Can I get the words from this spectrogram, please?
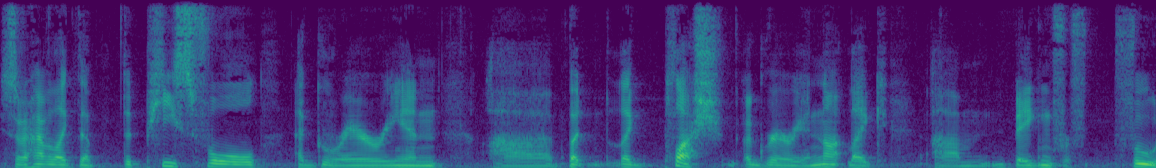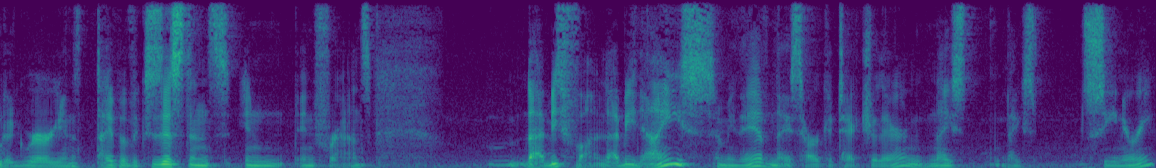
sort of have like the the peaceful agrarian, uh, but like plush agrarian, not like um, begging for f- food agrarian type of existence in in France. That'd be fun. That'd be nice. I mean, they have nice architecture there, nice nice scenery.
